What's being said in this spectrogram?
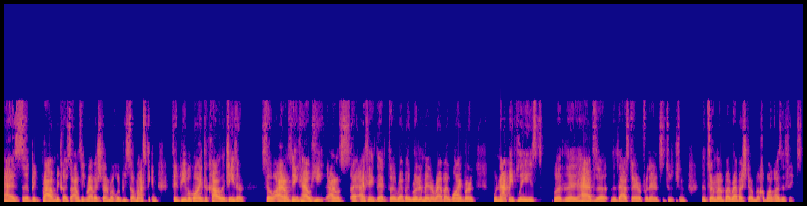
has a big problem because I don't think Rabbi Sternbuch would be so masking to people going to college either. So I don't think how he, I don't, I think that uh, Rabbi Ruderman and Rabbi Weinberg would not be pleased with uh, have the, the Das Torah for their institution determined by Rabbi Sternbuch, among other things.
